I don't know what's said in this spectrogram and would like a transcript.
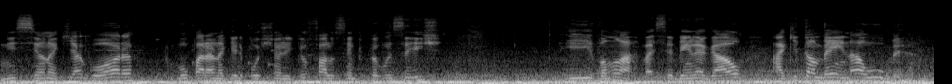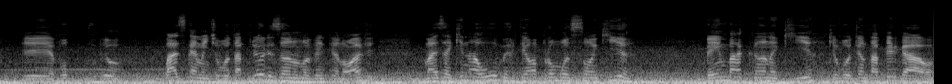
Iniciando aqui agora. Vou parar naquele postinho ali que eu falo sempre pra vocês. E vamos lá, vai ser bem legal. Aqui também na Uber, eu vou, eu, basicamente eu vou estar priorizando 99, mas aqui na Uber tem uma promoção aqui, bem bacana aqui, que eu vou tentar pegar, ó.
